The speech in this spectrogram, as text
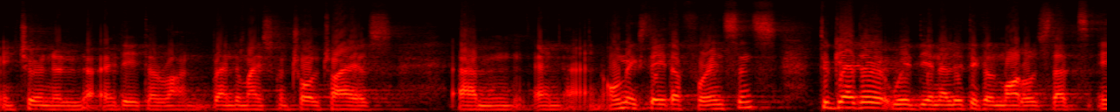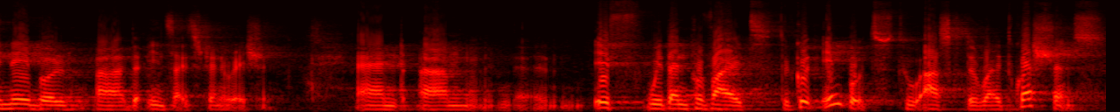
internal uh, data around randomized control trials, um, and, and, omics data, for instance, together with the analytical models that enable uh, the insights generation. And um, if we then provide the good input to ask the right questions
